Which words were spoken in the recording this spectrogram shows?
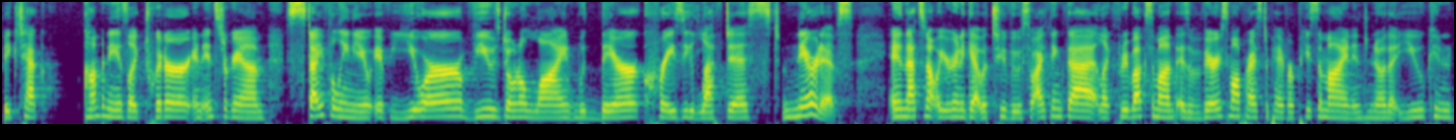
big tech companies like Twitter and Instagram stifling you if your views don't align with their crazy leftist narratives. And that's not what you're going to get with Tuvu. So I think that like three bucks a month is a very small price to pay for peace of mind and to know that you can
